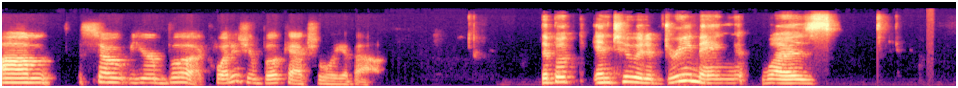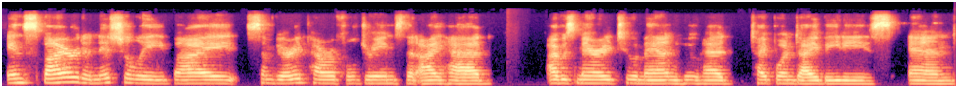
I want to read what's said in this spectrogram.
Um, so your book, what is your book actually about? The book Intuitive Dreaming was inspired initially by some very powerful dreams that I had. I was married to a man who had type 1 diabetes, and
